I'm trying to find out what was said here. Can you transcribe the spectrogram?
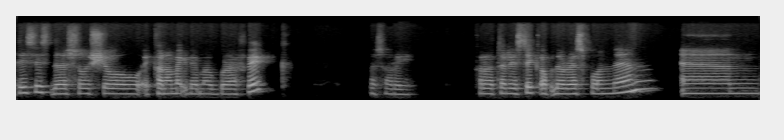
this is the social economic demographic uh, sorry, characteristic of the respondent and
